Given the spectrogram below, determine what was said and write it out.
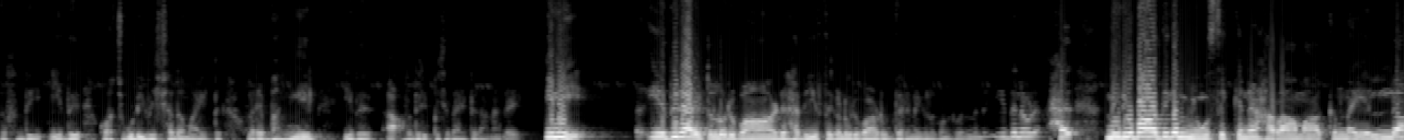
സഫ്ദി ഇത് കുറച്ചുകൂടി വിശദമായിട്ട് വളരെ ഭംഗിയിൽ ഇത് അവതരിപ്പിച്ചതായിട്ട് കാണാൻ കഴിയും. ഇനി എതിരായിട്ടുള്ള ഒരുപാട് ഹദീസുകൾ ഒരുപാട് ഉദ്ധരണികൾ കൊണ്ടുവരുന്നുണ്ട്. ഇതിനോട് നിരുപാധികം മ്യൂസിക്കിനെ ഹറാമാക്കുന്ന എല്ലാ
